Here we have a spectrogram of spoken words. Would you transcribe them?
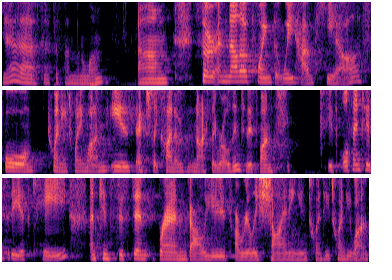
Yeah, so that's a fun little one. Um, so another point that we have here for 2021 is actually kind of nicely rolls into this one. Is authenticity is key and consistent brand values are really shining in 2021.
